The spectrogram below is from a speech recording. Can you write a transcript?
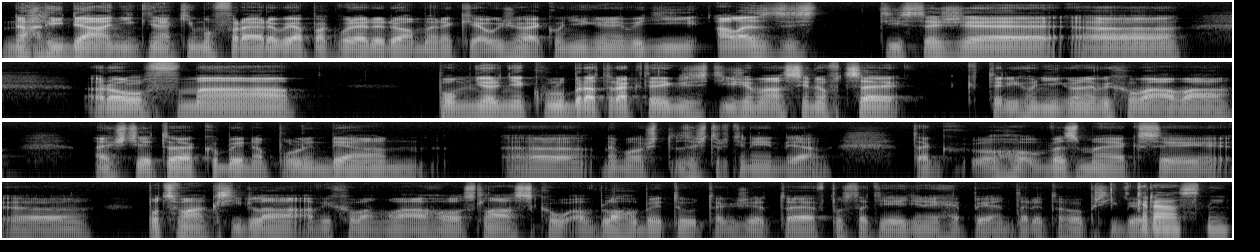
na hlídání k nějakému frajerovi a pak odjede do Ameriky a už ho jako nikdy nevidí, ale zjistí se, že uh, Rolf má poměrně cool bratra, který zjistí, že má synovce, který ho nikdo nevychovává a ještě je to jakoby na půl indián, uh, nebo ze čtvrtiny indián, tak ho vezme jaksi uh, pod svá křídla a vychovává ho s láskou a v blahobytu, takže to je v podstatě jediný happy end tady toho příběhu. Krásný.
